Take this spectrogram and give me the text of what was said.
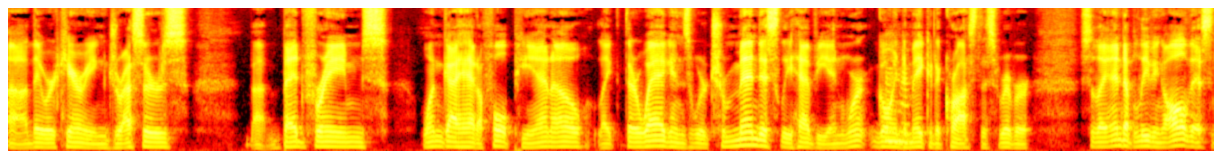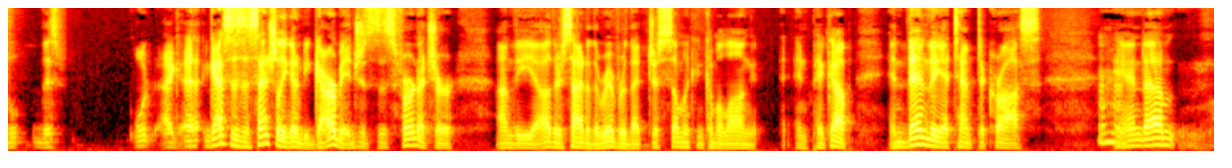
uh, they were carrying dressers, uh, bed frames. One guy had a full piano. Like their wagons were tremendously heavy and weren't going to make it across this river. So they end up leaving all this, this, what I guess is essentially going to be garbage. It's this furniture on the other side of the river that just someone can come along and pick up. And then they attempt to cross. And um,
